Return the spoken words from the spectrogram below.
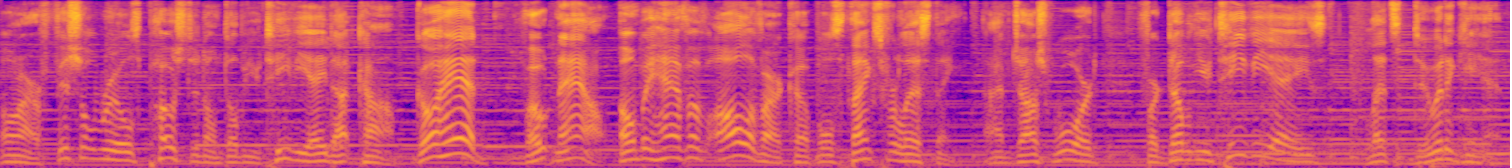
on our official rules posted on WTVA.com. Go ahead, vote now. On behalf of all of our couples, thanks for listening. I'm Josh Ward for WTVA's Let's Do It Again.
